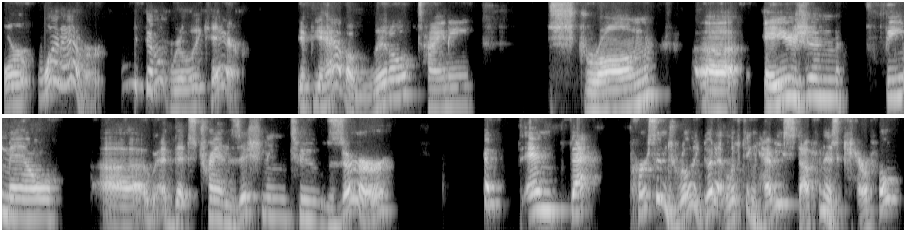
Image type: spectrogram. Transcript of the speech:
or whatever. You don't really care. If you have a little tiny, strong uh, Asian female uh, that's transitioning to Zer, and, and that person's really good at lifting heavy stuff and is careful,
